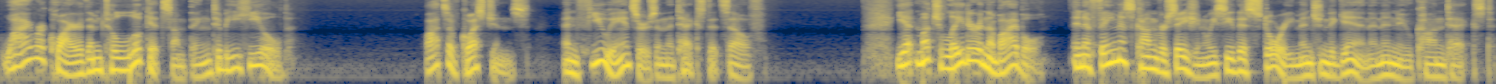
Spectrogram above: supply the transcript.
Why require them to look at something to be healed? Lots of questions, and few answers in the text itself. Yet, much later in the Bible, in a famous conversation, we see this story mentioned again in a new context.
